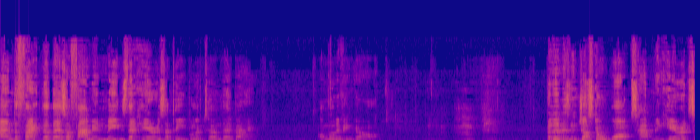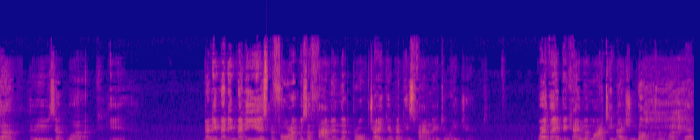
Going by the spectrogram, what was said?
And the fact that there's a famine means that here is a people who've turned their back on the living God. But it isn't just a what's happening here, it's a who's at work here. Many, many, many years before, it was a famine that brought Jacob and his family to Egypt, where they became a mighty nation. God was at work then,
